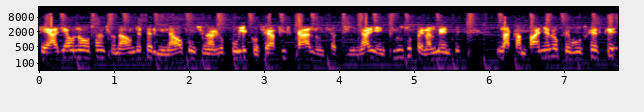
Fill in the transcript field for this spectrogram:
se haya o no sancionado un determinado funcionario público, sea fiscal o disciplinaria, incluso penalmente, la campaña lo que busca es que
